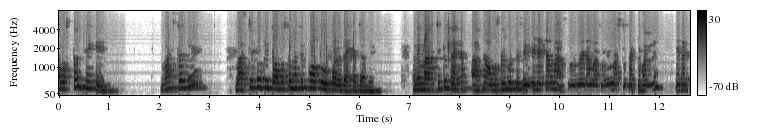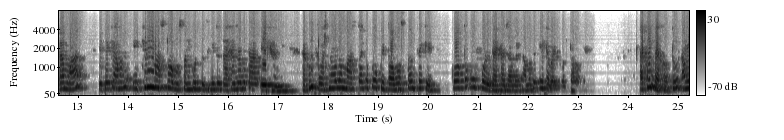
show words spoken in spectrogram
অবস্থান থেকে মাছটাকে মাছটির প্রকৃত অবস্থান হচ্ছে কত উপরে দেখা যাবে? মানে মাছটি তো দেখা, আছে, অবস্থান করতেছে, কিন্তু এটা একটা মাছ মনে করে এটা মাছ মানে মাছটা থাকতে পারে না। এটা একটা মাছ এটাকে আমাদের এখানে মাছটা অবস্থান করতেছে, কিন্তু দেখা যাবে তার এখানে। এখন প্রশ্ন হলো মাছটাকে প্রকৃত অবস্থান থেকে কত উপরে দেখা যাবে? আমাদের এটা বাইর করতে হবে। এখন দেখো, তো আমি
